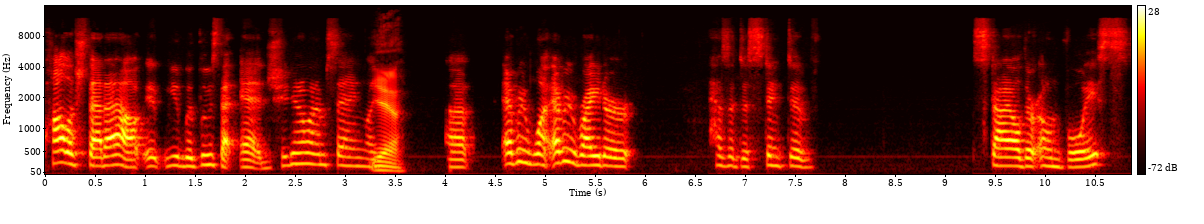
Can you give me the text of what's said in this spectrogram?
polish that out, it, you would lose that edge. You know what I'm saying? Like, yeah. Uh, everyone, every writer has a distinctive style, their own voice.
